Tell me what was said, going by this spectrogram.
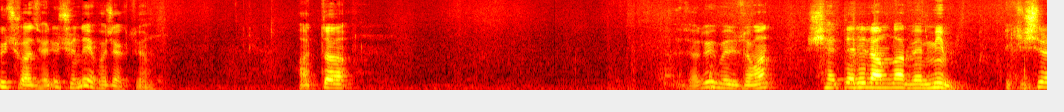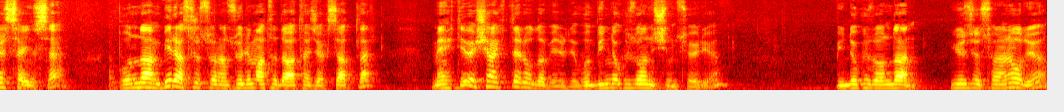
Üç vazifenin üçünü de yapacak diyor. Hatta mesela diyor ki Bediüzzaman şeddeli lamlar ve mim ikişer sayılsa bundan bir asır sonra zulümatı dağıtacak zatlar Mehdi ve şahitler olabilir diyor. Bunu 1910 için söylüyor. 1910'dan 100 yıl sonra ne oluyor?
